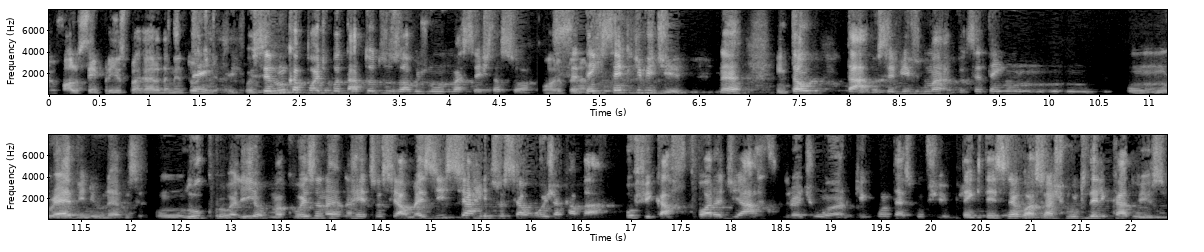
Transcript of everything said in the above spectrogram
Eu falo sempre isso para a galera da mentoria. Sempre. Você nunca pode botar todos os ovos numa cesta só. Você tem que sempre dividir, né? Então, tá, você vive numa, você tem um, um, revenue, né? Você, um lucro ali, alguma coisa na, na rede social. Mas e se a rede social hoje acabar? ou ficar fora de ar durante um ano. O que, que acontece contigo? Tem que ter esse negócio. Eu acho muito delicado isso.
